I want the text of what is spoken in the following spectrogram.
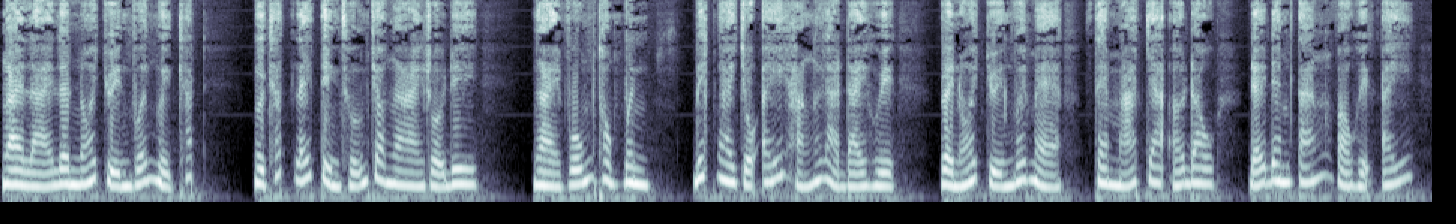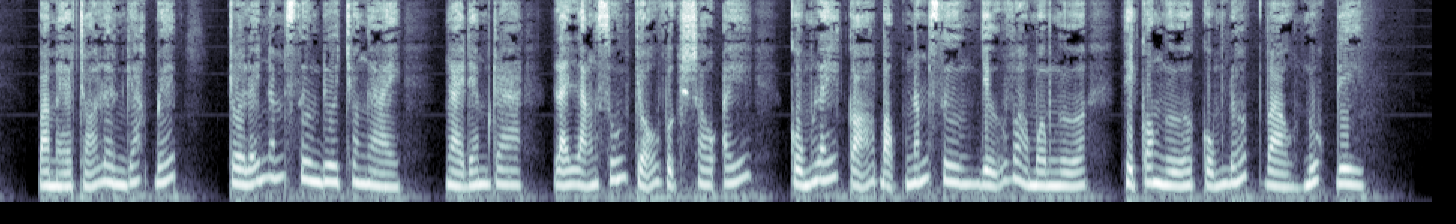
Ngài lại lên nói chuyện với người khách. Người khách lấy tiền thưởng cho ngài rồi đi. Ngài vốn thông minh, biết ngay chỗ ấy hẳn là đại huyệt, về nói chuyện với mẹ xem mã cha ở đâu để đem tán vào huyệt ấy. Bà mẹ trỏ lên gác bếp, rồi lấy nắm xương đưa cho ngài. Ngài đem ra, lại lặn xuống chỗ vực sâu ấy, cũng lấy cỏ bọc nắm xương giữ vào mồm ngựa, thì con ngựa cũng đớp vào nuốt đi.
